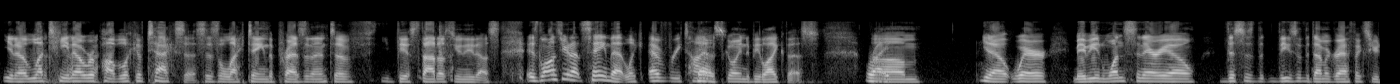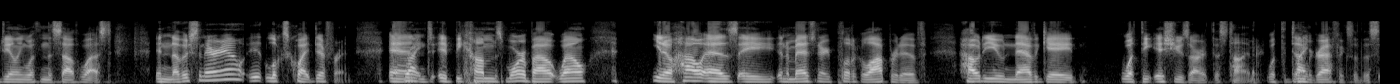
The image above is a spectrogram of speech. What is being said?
you know Latino Republic of Texas is electing the president of the Estados Unidos. As long as you're not saying that like every time Yes. it's going to be like this, Right. um, you know, where maybe in one scenario this is the, these are the demographics you're dealing with in the Southwest. In another scenario, it looks quite different, and Right. it becomes more about well, you know, how as a an imaginary political operative, how do you navigate what the issues are at this time, what the Right. demographics of this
